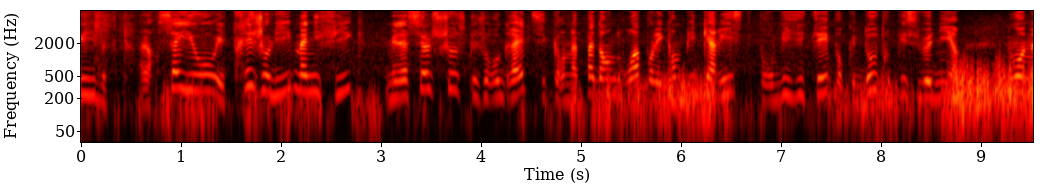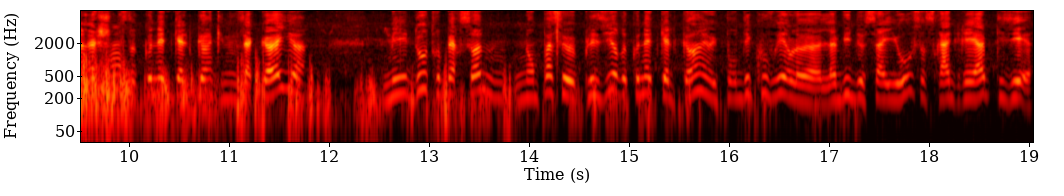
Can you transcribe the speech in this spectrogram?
Oui, alors Saïo est très joli, magnifique, mais la seule chose que je regrette, c'est qu'on n'a pas d'endroit pour les camping-caristes pour visiter, pour que d'autres puissent venir. Nous, on a la chance de connaître quelqu'un qui nous accueille, mais d'autres personnes n'ont pas ce plaisir de connaître quelqu'un. Et pour découvrir la ville de Saïo, ce serait agréable qu'ils aient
